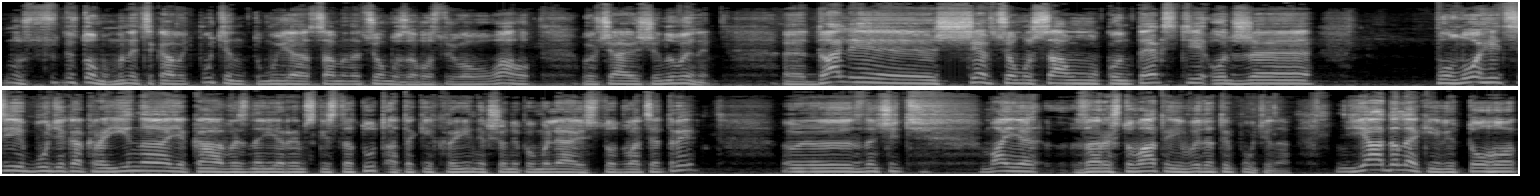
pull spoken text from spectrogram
Ну, суть не в тому. Мене цікавить Путін, тому я саме на цьому загострював увагу, вивчаючи новини. Далі ще в цьому ж самому контексті, отже. По логіці, будь-яка країна, яка визнає Римський статут, а таких країн, якщо не помиляюсь, 123, е, значить, має заарештувати і видати Путіна. Я далекий від того,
